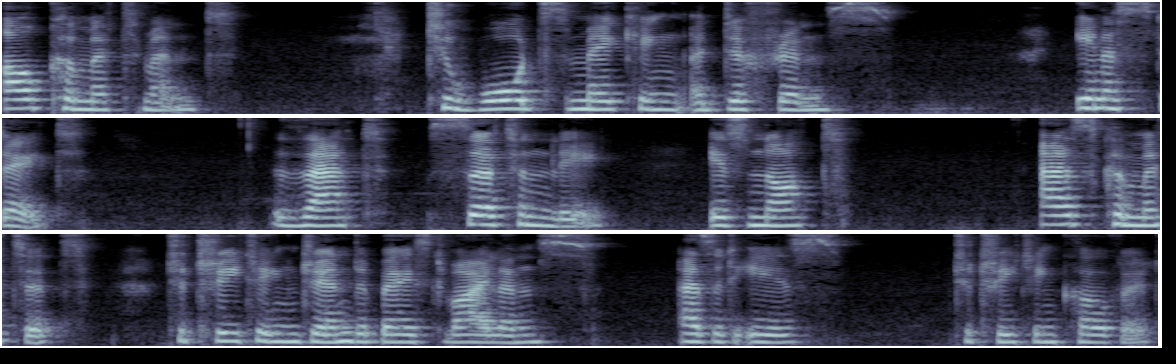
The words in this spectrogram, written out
our commitment towards making a difference in a state that certainly is not as committed to treating gender-based violence as it is to treating COVID.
